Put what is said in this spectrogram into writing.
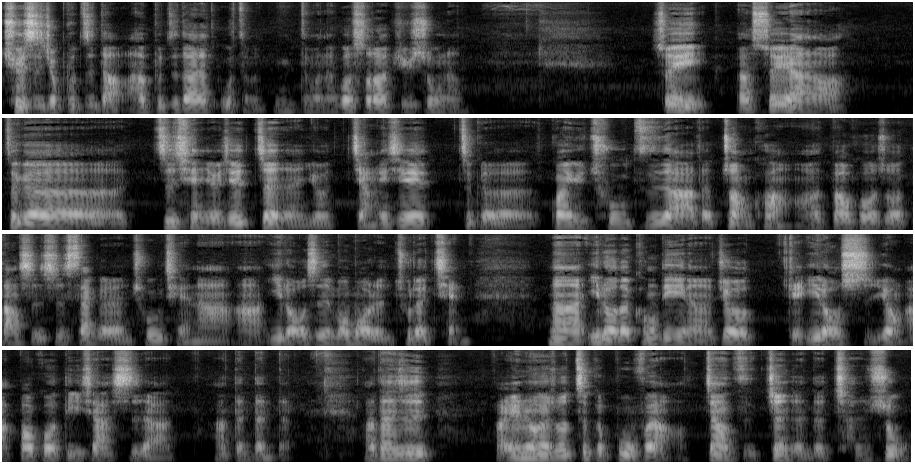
确实就不知道，啊，不知道我怎么你怎么能够受到拘束呢？所以，呃，虽然啊、哦，这个之前有些证人有讲一些这个关于出资啊的状况，然后包括说当时是三个人出钱啊，啊，一楼是某某人出的钱，那一楼的空地呢就给一楼使用啊，包括地下室啊啊等等的啊，但是法院认为说这个部分啊，这样子证人的陈述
